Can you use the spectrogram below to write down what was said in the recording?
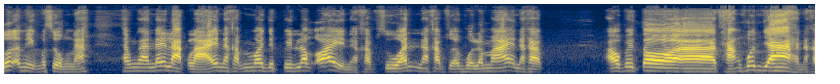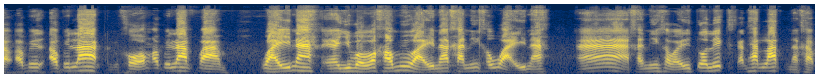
รถอเนกประสงค์นะทำงานได้หลากหลายนะครับไม่ว่าจะเป็นร่องอ้อยนะครับสวนนะครับสวนผลไม้นะครับเอาไปต่ออถังพ่นยานะครับเอาไปเอาไปลากของเอาไปลากปาล์มไหวนะอยู่บอกว่าเขาไม่ไหวนะคันนี้เขาไหวนะอ่าคันนี้เขาไหวตัวเล็กกระทัดรัดนะครับ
